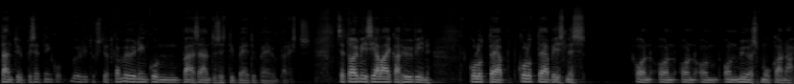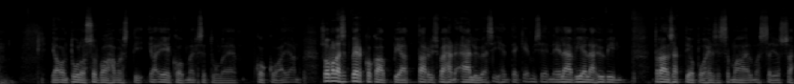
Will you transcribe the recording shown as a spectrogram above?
tämän tyyppiset niin kuin, yritykset, jotka myy niin kuin, pääsääntöisesti B2B-ympäristössä. Se toimii siellä aika hyvin. Kuluttaja, kuluttajabisnes on, on, on, on, on myös mukana ja on tulossa vahvasti ja e-commerce tulee koko ajan. Suomalaiset verkkokauppiaat tarvitsisivat vähän älyä siihen tekemiseen. Ne elää vielä hyvin transaktiopohjaisessa maailmassa, jossa,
